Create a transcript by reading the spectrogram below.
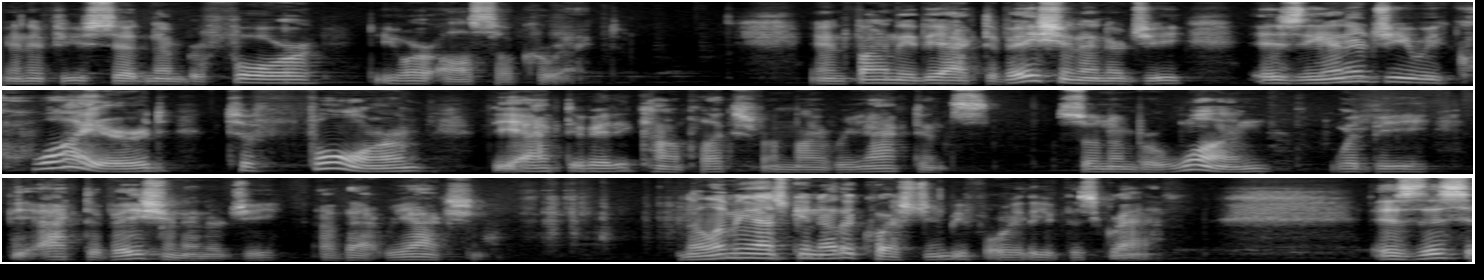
And if you said number four, you are also correct. And finally, the activation energy is the energy required to form the activated complex from my reactants. So number one would be the activation energy of that reaction. Now let me ask you another question before we leave this graph. Is this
